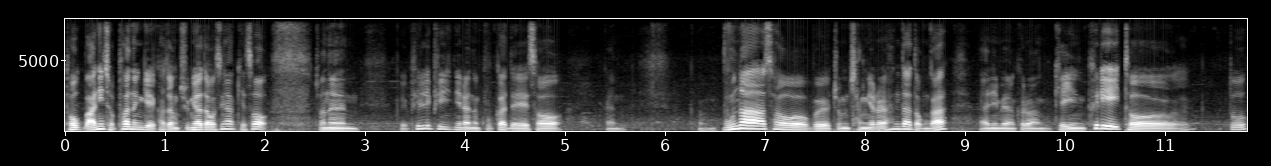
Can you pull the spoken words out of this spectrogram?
더욱 많이 접하는 게 가장 중요하다고 생각해서 저는 그 필리핀이라는 국가 내에서 약간 문화 사업을 좀 장려를 한다던가 아니면 그런 개인 크리에이터도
